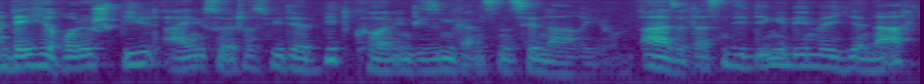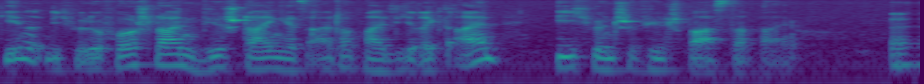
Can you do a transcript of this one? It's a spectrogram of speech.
welche Rolle spielt eigentlich so etwas wie der Bitcoin in diesem ganzen Szenario? Also, das sind die Dinge, denen wir hier nachgehen und ich würde vorschlagen, wir steigen jetzt einfach mal direkt ein. Ich wünsche viel Spaß dabei.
